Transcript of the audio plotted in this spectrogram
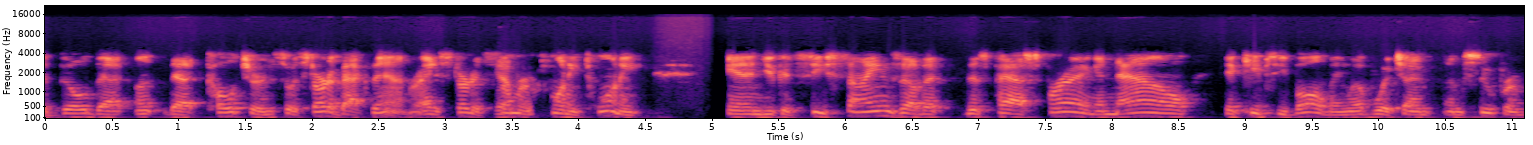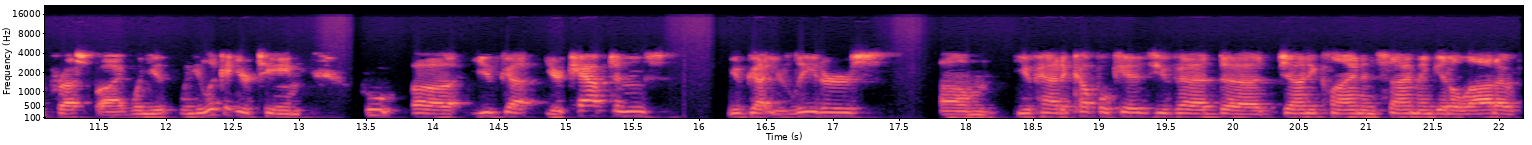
to build that uh, that culture. And so it started back then, right? It started summer yep. 2020 and you could see signs of it this past spring, and now it keeps evolving, of which I'm, I'm super impressed by. When you when you look at your team, who uh, you've got your captains, you've got your leaders, um, you've had a couple kids, you've had uh, Johnny Klein and Simon get a lot of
